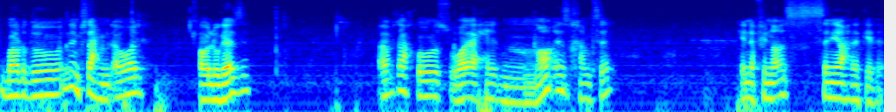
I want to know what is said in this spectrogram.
برضو نمسح من الأول. له جذر أفتح قوس. واحد ناقص خمسة. هنا في ناقص ثانية واحدة كده.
